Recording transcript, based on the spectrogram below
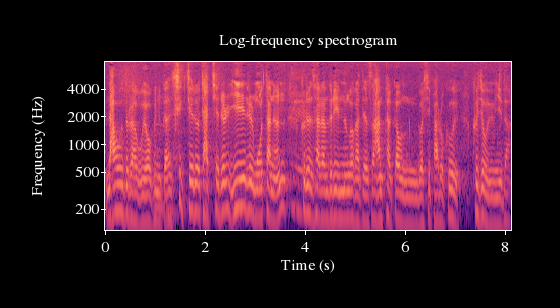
나오더라고요. 그러니까 식재료 자체를 이해를 못하는 그런 사람들이 있는 것 같아서 안타까운 것이 바로 그, 그 점입니다.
